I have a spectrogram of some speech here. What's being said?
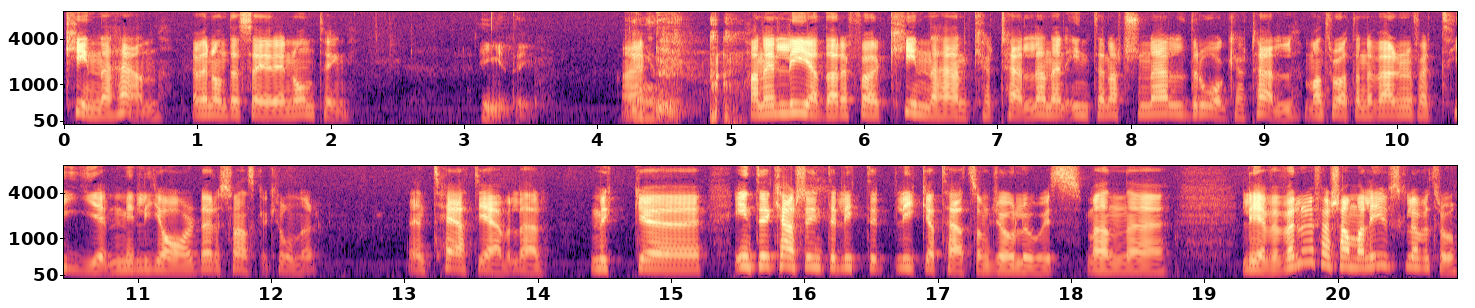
Kinahan. Jag vet inte om det säger er någonting? Ingenting. Nej. Han är ledare för Kinahan-kartellen, en internationell drogkartell. Man tror att den är värd ungefär 10 miljarder svenska kronor. En tät jävel där. Mycket, inte kanske inte lite, lika tät som Joe Louis, men eh, lever väl ungefär samma liv skulle jag väl tro.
